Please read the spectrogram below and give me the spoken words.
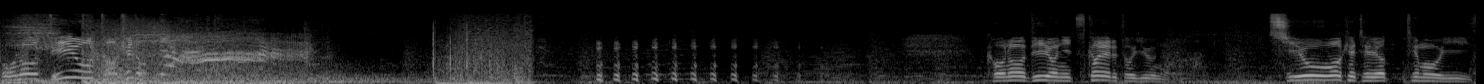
このディオだけだこのディオに仕えるというなら血を分けてやってもいいぞ。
